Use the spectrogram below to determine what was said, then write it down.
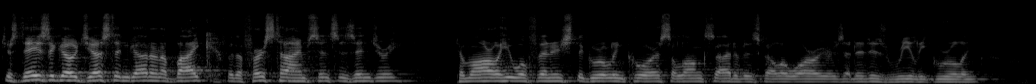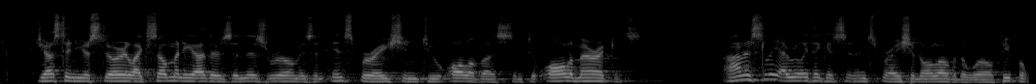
Just days ago, Justin got on a bike for the first time since his injury. Tomorrow, he will finish the grueling course alongside of his fellow warriors, and it is really grueling. Justin, your story, like so many others in this room, is an inspiration to all of us and to all Americans. Honestly, I really think it's an inspiration all over the world. People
